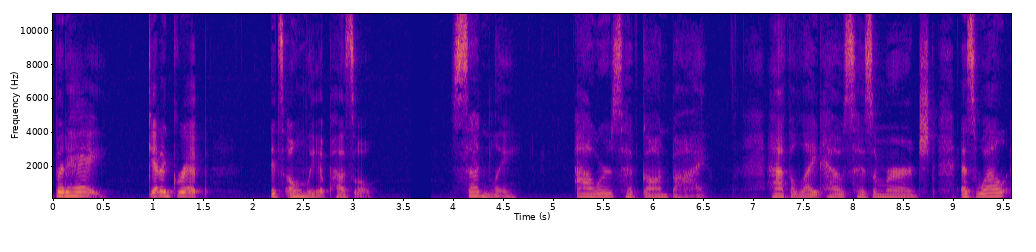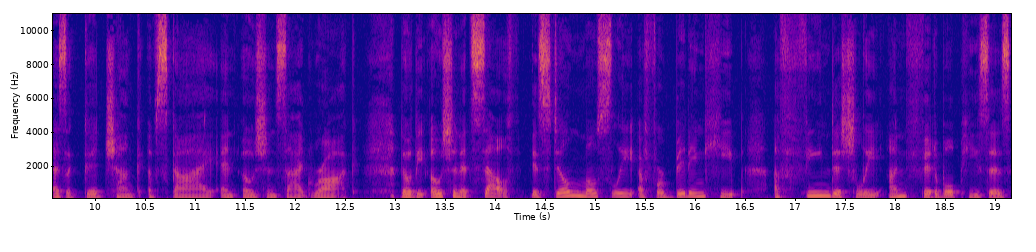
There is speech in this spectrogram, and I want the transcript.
But hey, get a grip. It's only a puzzle. Suddenly, hours have gone by. Half a lighthouse has emerged, as well as a good chunk of sky and oceanside rock, though the ocean itself is still mostly a forbidding heap of fiendishly unfittable pieces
